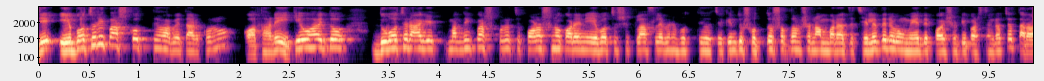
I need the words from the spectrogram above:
যে এবছরই পাশ করতে হবে তার কোনো কথা নেই। কেউ হয়তো দু বছর আগে মাধ্যমিক পাশ করেছে, পড়াশোনা করেনি এবছর সে ক্লাস ইলেভেনে ভর্তি হচ্ছে কিন্তু সত্তর শতাংশ নাম্বার আছে ছেলেদের এবং মেয়েদের পঁয়ষট্টি পার্সেন্ট আছে তারা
